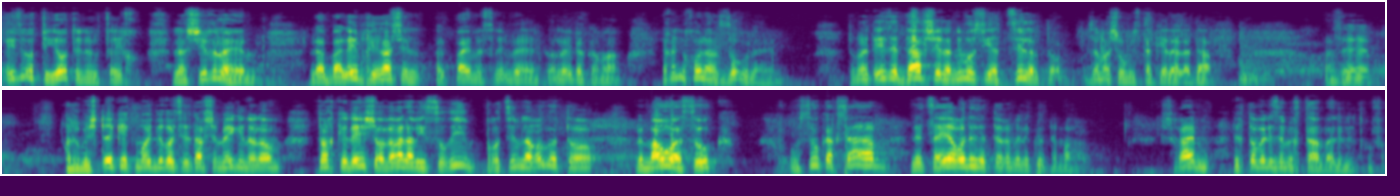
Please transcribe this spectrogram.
איזה אותיות אני צריך להשאיר להם, לבעלי בחירה של 2020 ולא יודע כמה, איך אני יכול לעזור להם? זאת אומרת, איזה דף של הנימוס יציל אותו, זה מה שהוא מסתכל על הדף. אז... אה, הוא משתוקק כמו ידירו אצל דף שמגן עליו, תוך כדי שעובר עליו ייסורים, רוצים להרוג אותו, ומה הוא עסוק? הוא עסוק עכשיו לצייר עוד איזה תרם בליקוד נמרה. שרייב, לכתוב על איזה מכתב בעלים לתקופה.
